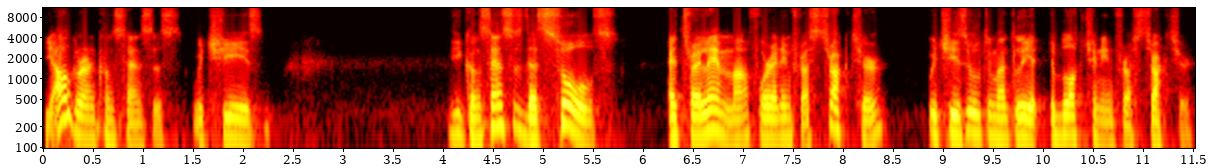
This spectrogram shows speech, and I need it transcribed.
the Algorand consensus, which is the consensus that solves a trilemma for an infrastructure, which is ultimately the blockchain infrastructure.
